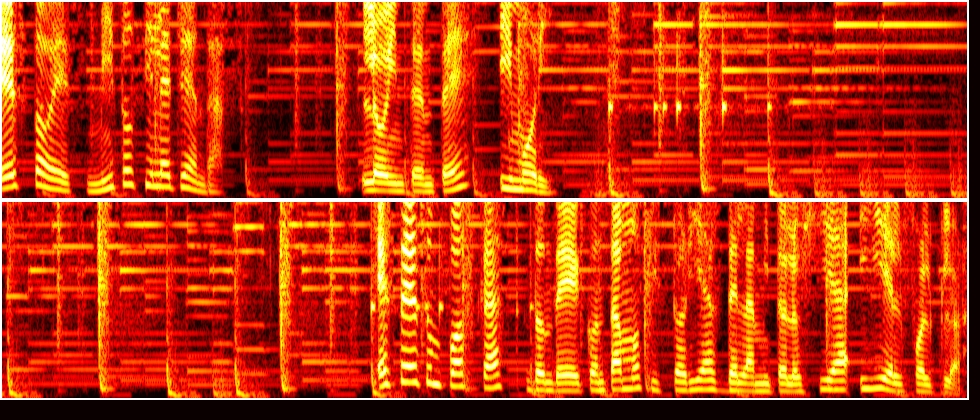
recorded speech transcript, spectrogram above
Esto es Mitos y Leyendas. Lo intenté y morí. Este es un podcast donde contamos historias de la mitología y el folclore.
